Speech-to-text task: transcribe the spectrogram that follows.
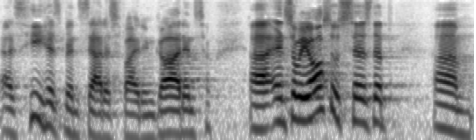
as he has been satisfied in God. And so, uh, and so he also says that, um,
